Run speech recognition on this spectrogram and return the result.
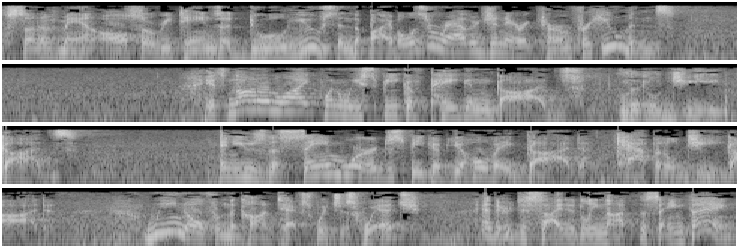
Son of Man also retains a dual use in the Bible as a rather generic term for humans. It's not unlike when we speak of pagan gods, little g gods, and use the same word to speak of Jehovah God, capital G God. We know from the context which is which, and they're decidedly not the same thing.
